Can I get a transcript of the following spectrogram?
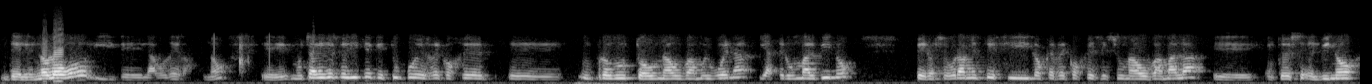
del enólogo y de la bodega, ¿no? Eh, muchas veces se dice que tú puedes recoger eh, un producto o una uva muy buena y hacer un mal vino, pero seguramente si lo que recoges es una uva mala, eh, entonces el vino,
